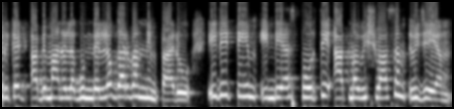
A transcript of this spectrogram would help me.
క్రికెట్ అభిమానుల గుండెల్లో గర్వం నింపారు. ఇది టీం ఇండియా స్ఫూర్తి ఆత్మవిశ్వాసం విజయం.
